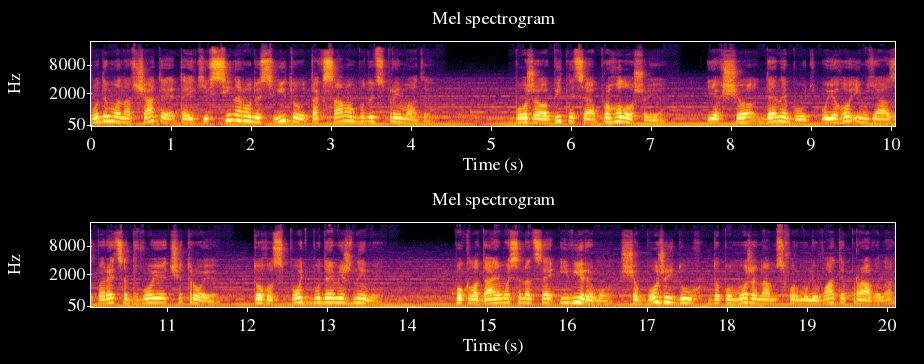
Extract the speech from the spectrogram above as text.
будемо навчати та які всі народи світу так само будуть сприймати. Божа обітниця проголошує якщо де-небудь у його ім'я збереться двоє чи троє, то Господь буде між ними. Покладаємося на це і віримо, що Божий Дух допоможе нам сформулювати правила,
